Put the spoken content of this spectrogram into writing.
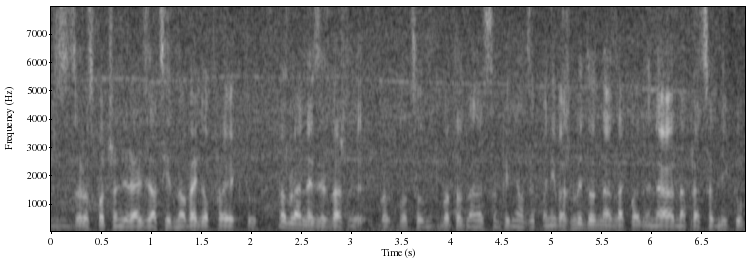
roz- rozpocząć realizację nowego projektu. To dla nas jest ważne, bo, bo, co, bo to dla nas są pieniądze, ponieważ my do, na, zakład, na, na pracowników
